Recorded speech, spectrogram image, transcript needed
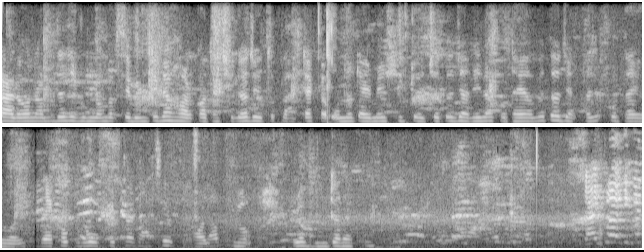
কারণ আমাদের রুম নাম্বার সেভেন্টিনে হওয়ার কথা ছিল, যেহেতু ক্লাসটা একটা অন্য টাইমে শিফট হচ্ছে তো জানি না কোথায় হবে, তো দেখা যাক কোথায় হয়। দেখো পুরো উপরটা গাছে ভরা, পুরো পুরো ভিউটা দেখো ভিউটা দেখো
